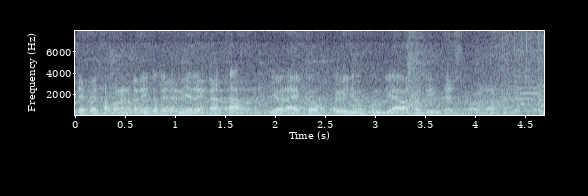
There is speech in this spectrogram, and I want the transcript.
después está con el barito que también desgasta. Y ahora esto, hoy venimos con un día bastante intenso, la verdad.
